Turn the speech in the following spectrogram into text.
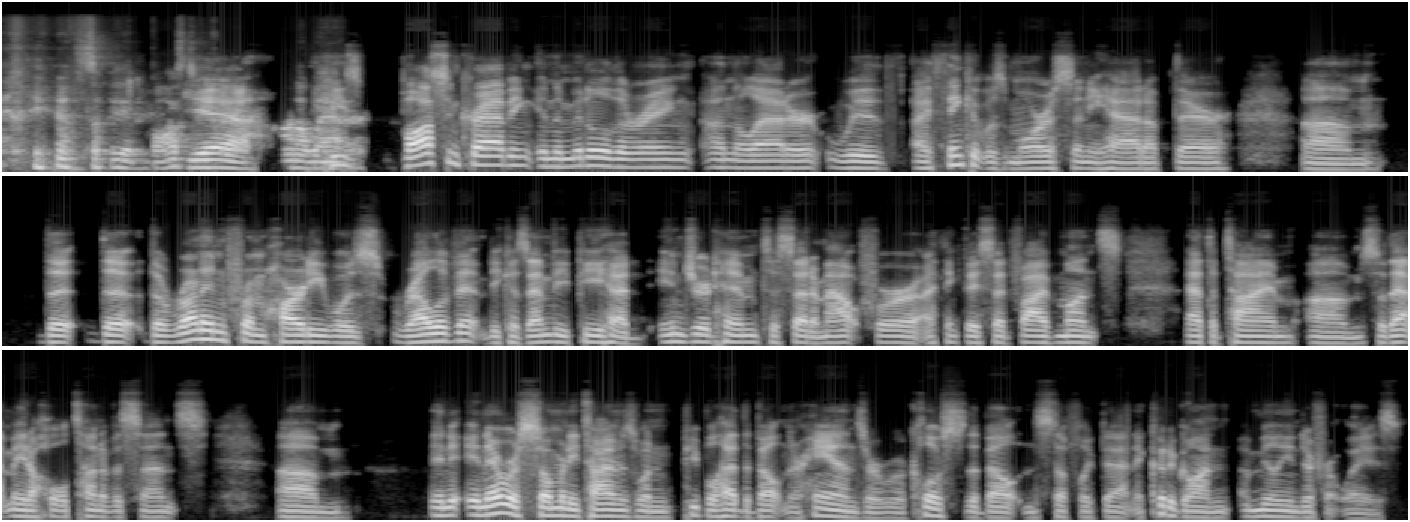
something that Boston Yeah. On a ladder. he's Boston crabbing in the middle of the ring on the ladder with I think it was Morrison he had up there. Um, the the the run in from Hardy was relevant because MVP had injured him to set him out for I think they said five months at the time. Um, so that made a whole ton of a sense. Um, and and there were so many times when people had the belt in their hands or were close to the belt and stuff like that, and it could have gone a million different ways.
